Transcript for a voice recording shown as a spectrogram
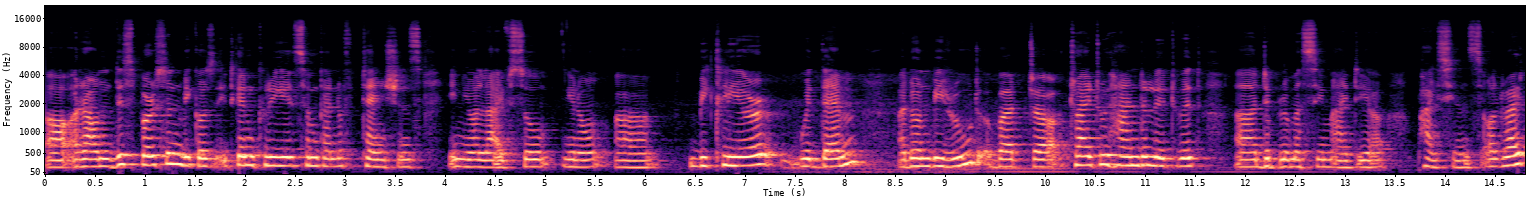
uh, around this person because it can create some kind of tensions in your life. So you know uh, be clear with them. Uh, don't be rude but uh, try to handle it with uh, diplomacy my dear Pisceans. All right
